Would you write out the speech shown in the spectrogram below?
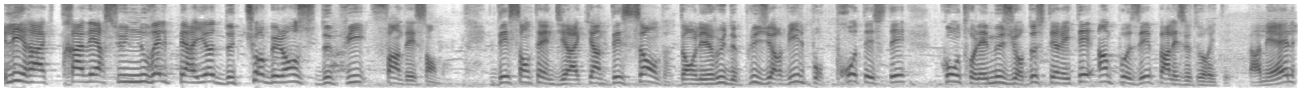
L'Irak traverse une nouvelle période de turbulence depuis fin décembre. Des centaines d'Irakiens descendent dans les rues de plusieurs villes pour protester contre les mesures d'austérité imposées par les autorités. Parmi elles,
